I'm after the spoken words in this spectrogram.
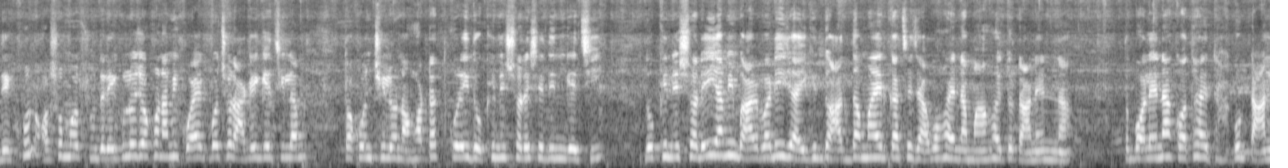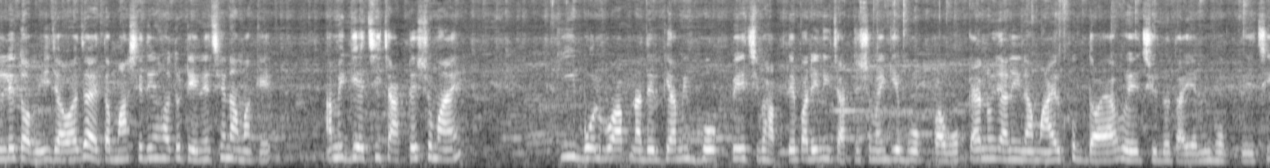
দেখুন, অসম্ভব সুন্দর। এগুলো যখন আমি কয়েক বছর আগে গেছিলাম, তখন ছিল না। হঠাৎ করেই দক্ষিণেশ্বরে সেদিন গেছি। দক্ষিণেশ্বরেই আমি বারবারই যাই, কিন্তু আদ্যা মায়ের কাছে যাব হয় না। মা হয়তো টানেন না। তো বলে, না, কথায় ঠাকুর টানলে তবেই যাওয়া যায়। তা মা সেদিন হয়তো টেনেছেন আমাকে। আমি গেছি চারটের সময়। কি বলব আপনাদেরকে? আমি ভোগ পেয়েছি, ভাবতে পারিনি চারটের সময় গিয়ে ভোগ পাবো। কেন জানি না, মায়ের খুব দয়া হয়েছিল, তাই আমি ভোগ পেয়েছি।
